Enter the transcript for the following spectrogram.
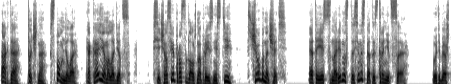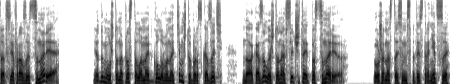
Ах да, точно, вспомнила. Какая я молодец. Сейчас я просто должна произнести, с чего бы начать. Это есть сценарий на 175 странице. У тебя что, все фразы сценария? Я думал, что она просто ломает голову над тем, чтобы рассказать, но оказалось, что она все читает по сценарию. Уже на 175 странице,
